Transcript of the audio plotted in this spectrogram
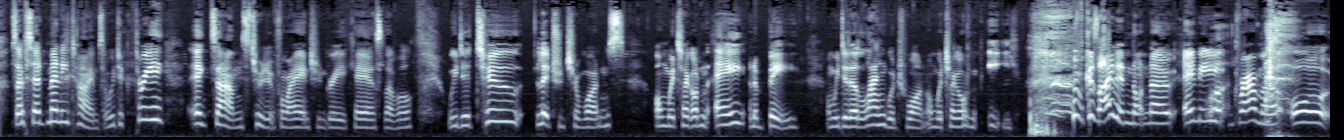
so I've said many times. We took three exams to for my ancient Greek AS level. We did two literature ones on which I got an A and a B, and we did a language one on which I got an E because I did not know any Well- grammar or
